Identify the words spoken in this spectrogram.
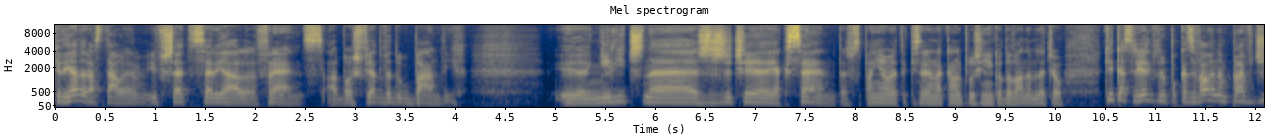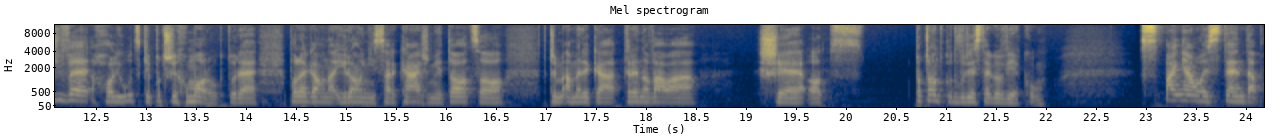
Kiedy ja dorastałem i wszedł serial Friends albo Świat według Bandich, y, nieliczne życie jak sen, też wspaniały taki serial na Kanal Plusie niekodowanym leciał. Kilka seriali, które pokazywały nam prawdziwe hollywoodzkie poczucie humoru, które polegało na ironii, sarkazmie, to co, w czym Ameryka trenowała się od początku XX wieku. Wspaniały stand-up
